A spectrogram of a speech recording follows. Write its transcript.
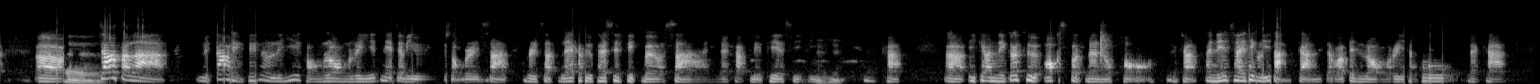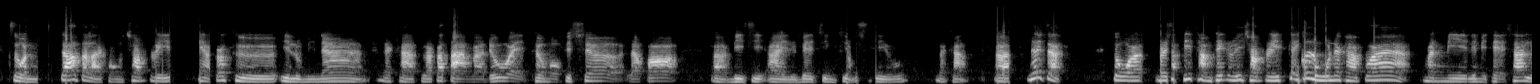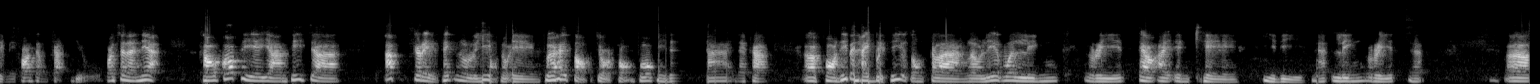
เจ้าตลาดหรือเจ้าแห่งเทคโนโลยีของ Long Read เนี่ยจะมีอยู่สองบริษัท บริษัทแรกก็คือ Pacific Bioscience นะครับหรือ PCB นะครับ อีกอันนึงก็คือ Oxford Nanopore นะครับอันนี้ใช้เทคโนโลยีต่างกัน แต่ว่าเป็น Long Read ทั้งคู่นะครับส่วนเจ้าตลาดของ Short Read เนี่ยก็คือ Illumina นะครับแล้วก็ตามมาด้วย Thermo Fisher แล้วก็ BGI หรือ Beijing Film Steel นะครับเนื่องจากตัวบริษัทที่ทำเทคโนโลยี short read ก็รู้นะครับว่ามันมีลิมิเ t ชันหรือมีข้อจำกัดอยู่ เพราะฉะนั้นเนี่ยเขาก็พยายามที่จะอัปเกรดเทคโนโลยีของตัวเอง เพื่อให้ตอบโจทย์ของพวกนี้ได้นะครับ ของที่เป็นไฮบริดที่อยู่ตรงกลาง เราเรียกว่า Linked Read L I N K E D นะ Linked Read นะ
